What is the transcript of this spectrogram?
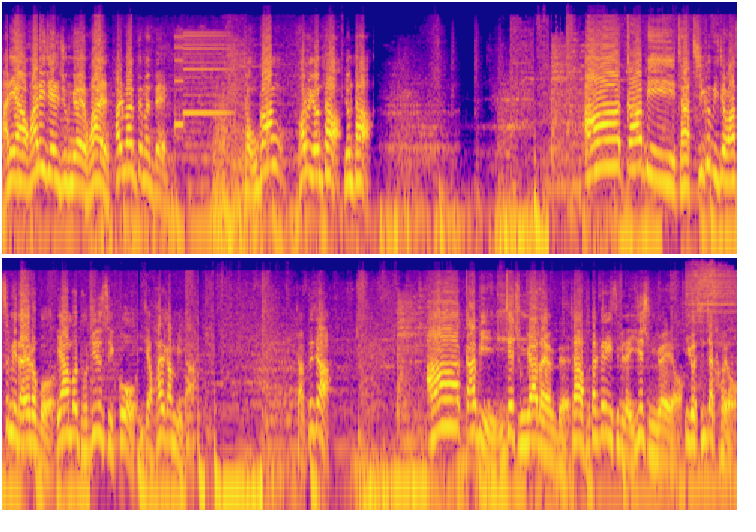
아니야 활이 제일 중요해 활. 활만 뜨면 돼자 5강. 바로 연타. 연타. 아 까비. 자 지금 이제 왔습니다 여러분. 얘 한번 더 지를 수 있고 이제 활 갑니다. 자 뜨자. 아 까비. 이제 중요하다 형들. 자 부탁드리겠습니다. 이제 중요해요. 이거 진짜 커요.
